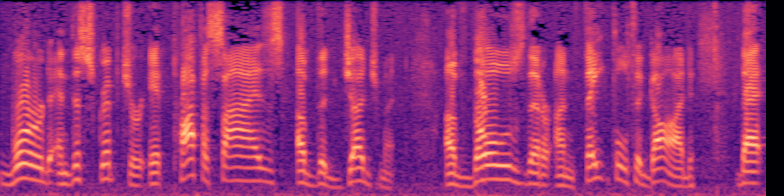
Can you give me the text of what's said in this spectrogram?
word and this scripture it prophesies of the judgment of those that are unfaithful to God that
